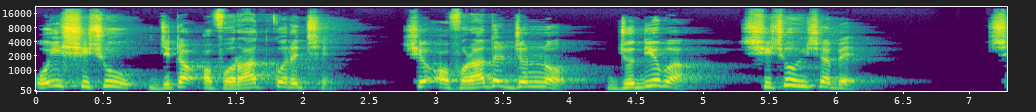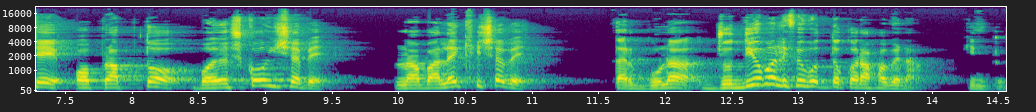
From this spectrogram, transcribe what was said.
ওই শিশু যেটা অপরাধ করেছে, সে অপরাধের জন্য যদিও বা শিশু হিসেবে, সে অপ্রাপ্ত বয়স্ক হিসেবে, নাবালেক হিসেবে তার গুণা যদিও বা লিপিবদ্ধ করা হবে না। কিন্তু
